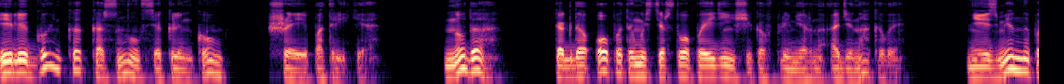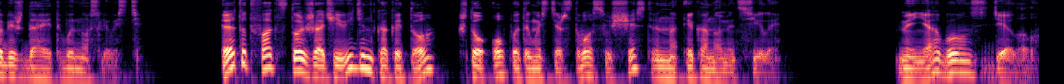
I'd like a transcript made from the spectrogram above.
и легонько коснулся клинком шеи Патрикия. Ну да, когда опыт и мастерство поединщиков примерно одинаковы, неизменно побеждает выносливость. Этот факт столь же очевиден, как и то, что опыт и мастерство существенно экономят силы. «Меня бы он сделал»,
